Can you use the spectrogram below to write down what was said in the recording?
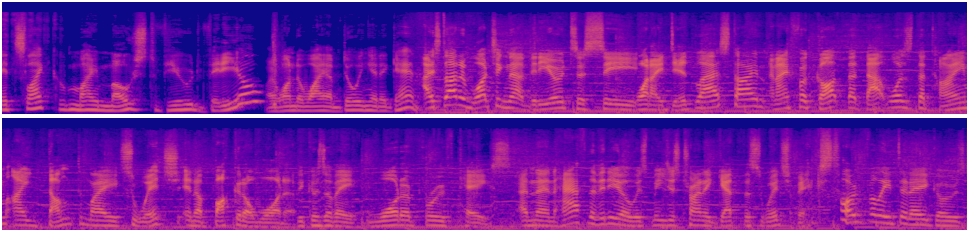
it's like my most viewed video. I wonder why I'm doing it again. I started watching that video to see what I did last time, and I forgot that that was the time I dunked my Switch in a bucket of water because of a waterproof case. And then half the video is me just trying to get the Switch fixed. Hopefully today goes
